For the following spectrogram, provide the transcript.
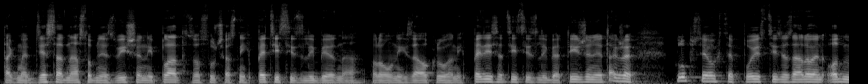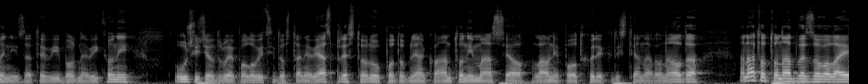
takmer 10 násobne zvýšený plat zo súčasných 5000 libier na rovných zaokrúhlených 50 tisíc libier týždenne, takže klub si ho chce poistiť a zároveň odmeniť za tie výborné výkony. Určite v druhej polovici dostane viac priestoru, podobne ako Anthony Martial, hlavne po odchode Cristiana Ronalda. A na toto nadvezoval aj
